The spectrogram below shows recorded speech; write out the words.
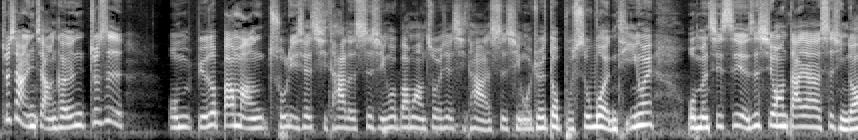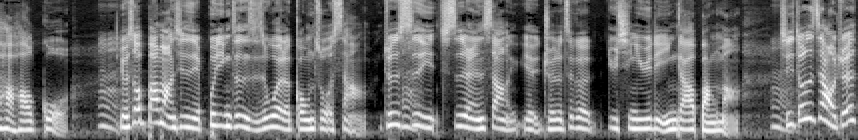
就像你讲，可能就是。我们比如说帮忙处理一些其他的事情，或帮忙做一些其他的事情，我觉得都不是问题，因为我们其实也是希望大家的事情都好好过。嗯，有时候帮忙其实也不一定真的只是为了工作上，就是私私人上也觉得这个于情于理应该要帮忙。其实都是这样，我觉得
